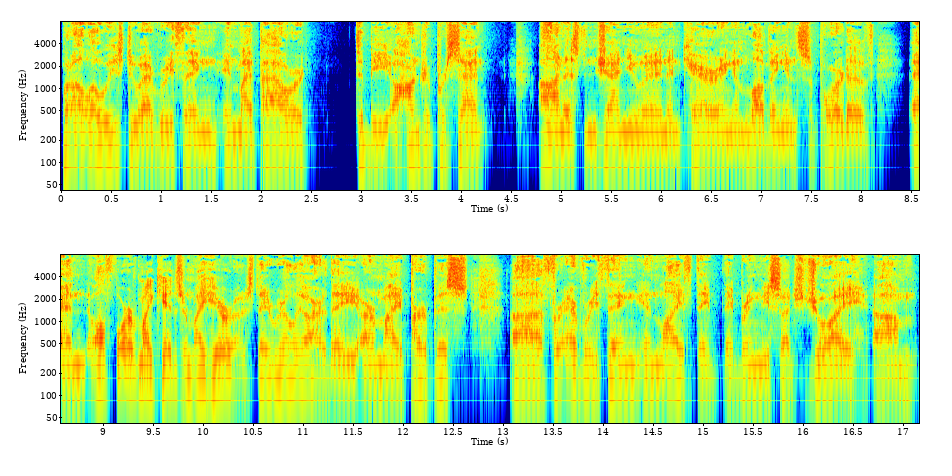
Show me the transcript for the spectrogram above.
but I'll always do everything in my power to be 100% honest and genuine and caring and loving and supportive. And all four of my kids are my heroes. They really are. They are my purpose uh, for everything in life. They they bring me such joy. Um,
